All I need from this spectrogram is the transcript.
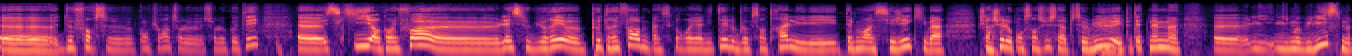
euh, deux forces euh, concurrentes sur le sur le côté, euh, ce qui encore une fois euh, laisse augurer euh, peu de réformes parce qu'en réalité le bloc central il est tellement assiégé qu'il va chercher le consensus absolu Mmh. et peut-être même euh, l'i- l'immobilisme.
